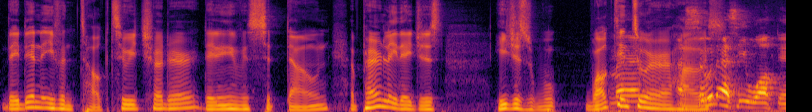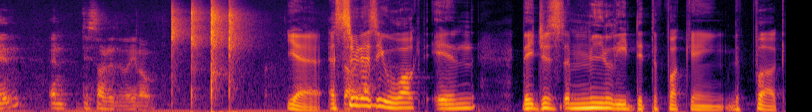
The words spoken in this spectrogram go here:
They didn't even talk to each other. They didn't even sit down. Apparently, they just he just w- walked into her house. As soon as he walked in and they started, you know, yeah, as Sorry. soon as he walked in, they just immediately did the fucking the fuck,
